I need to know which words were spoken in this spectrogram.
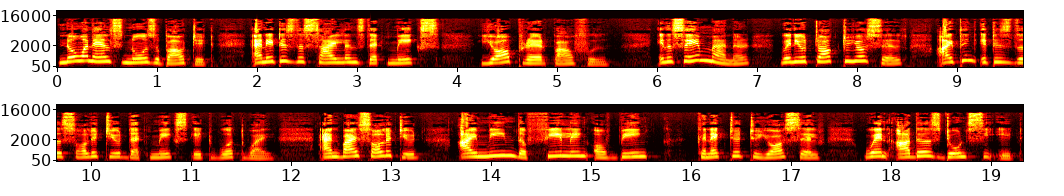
No one else knows about it, and it is the silence that makes your prayer powerful. In the same manner, when you talk to yourself, I think it is the solitude that makes it worthwhile. And by solitude, I mean the feeling of being connected to yourself when others don't see it.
